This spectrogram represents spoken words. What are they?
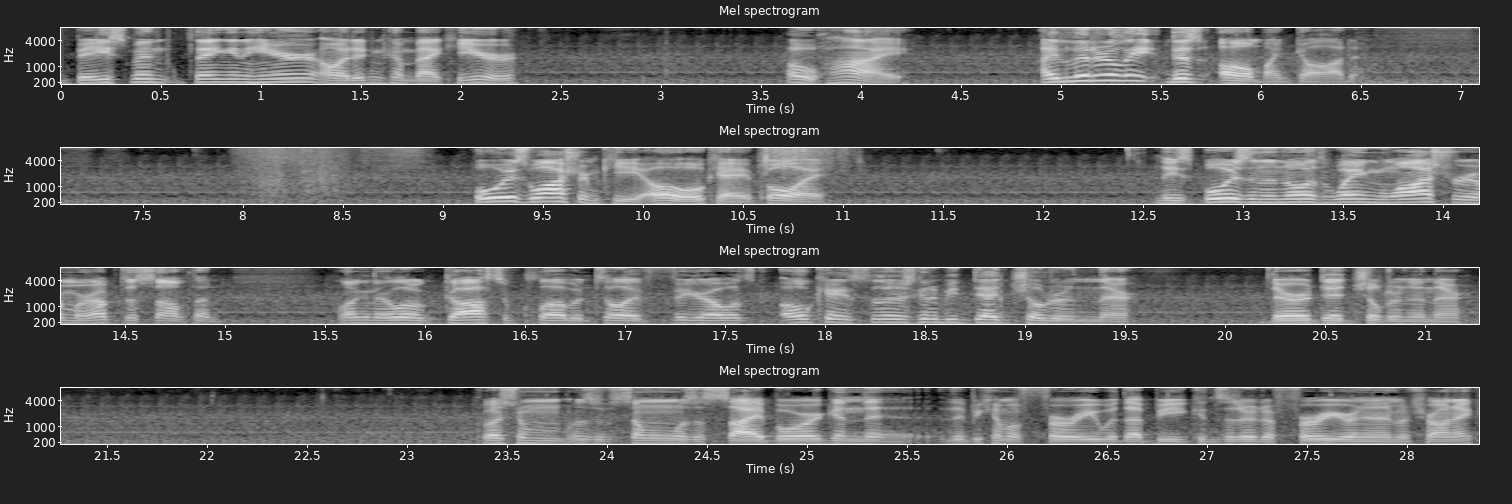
basement thing in here? Oh, I didn't come back here. Oh, hi. I literally this oh my god. Boys washroom key. Oh, okay, boy. These boys in the North Wing washroom are up to something. Like in their little gossip club until I figure out what's okay, so there's gonna be dead children in there. There are dead children in there. Question was if someone was a cyborg and they, they become a furry, would that be considered a furry or an animatronic?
